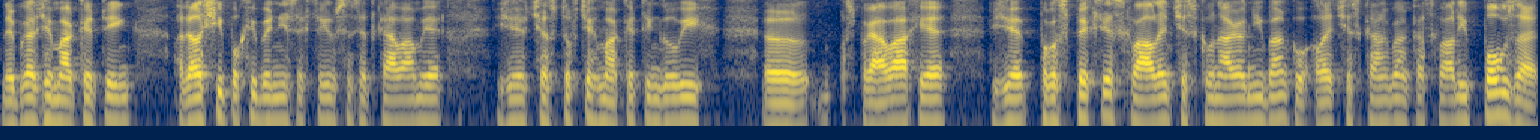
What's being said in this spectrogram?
nebrat, že marketing a další pochybení, se kterým se setkávám, je, že často v těch marketingových e, zprávách je, že prospekt je schválen Českou národní bankou, ale Česká národní banka schválí pouze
